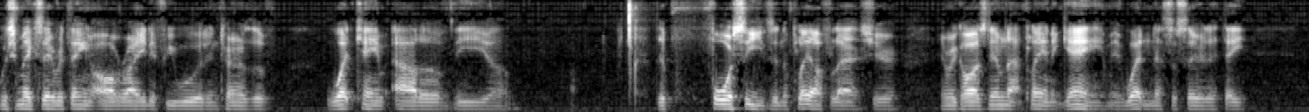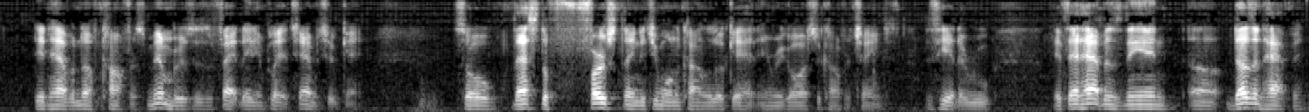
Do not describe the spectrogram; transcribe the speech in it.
which makes everything all right, if you would, in terms of what came out of the um, the four seeds in the playoff last year in regards to them not playing a game. It wasn't necessarily that they didn't have enough conference members; it's the fact they didn't play a championship game. So that's the first thing that you want to kind of look at in regards to conference changes. Is here the rule. If that happens, then uh, doesn't happen,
